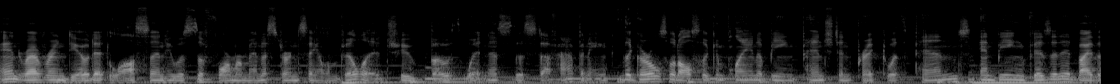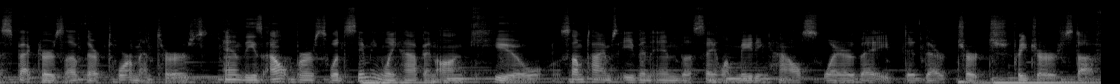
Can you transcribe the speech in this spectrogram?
and Reverend Deodat Lawson, who was the former minister in Salem Village, who both witnessed this stuff happening. The girls would also complain of being pinched and pricked with pins and being visited by the specters of their tormentors. And these outbursts would seemingly happen on cue, sometimes even in the Salem meeting house where they did their church preacher stuff.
